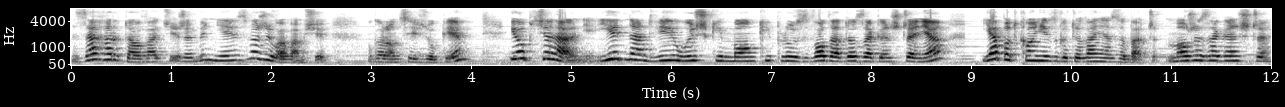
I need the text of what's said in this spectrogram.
zahartować, żeby nie zważyła Wam się w gorącej zupie. I opcjonalnie jedna, dwie łyżki mąki plus woda do zagęszczenia. Ja pod koniec gotowania zobaczę. Może zagęszczę,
